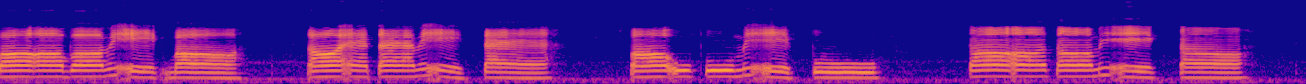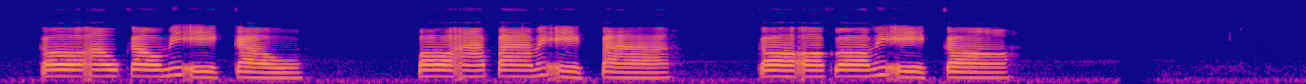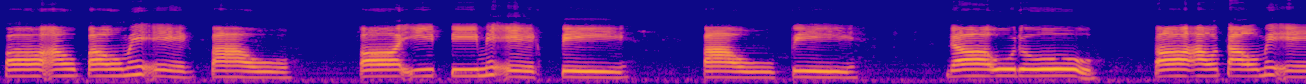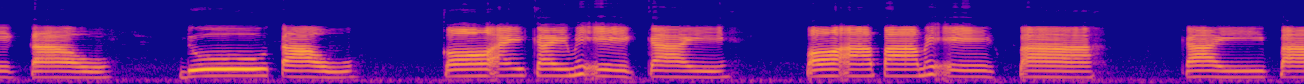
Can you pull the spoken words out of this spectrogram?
บออบอไม่เอกบอ ตอแอแต่ไม่เอกแต่ปออูปูไม่เอกปู ตออตอไม่เอกตอ กอเอาเกาไม่เอกเก่า ปออาปาไม่เอกปากออกอไม่เอกกอปอเอาเปาไม่เอกเป่า ปออีปีไม่เอกปี เป่าปี ดออูดูตอเอาเตาไม่เอกเตา ดูเตา กอไอไก่ไม่เอกไก่ ปออาปาไม่เอกปาไก่ปา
